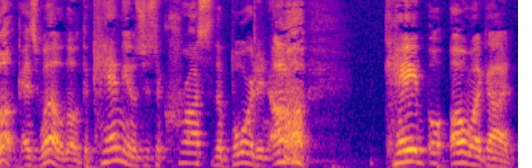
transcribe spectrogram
book as well though. The cameos just across the board and oh, Cable. Oh my god,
